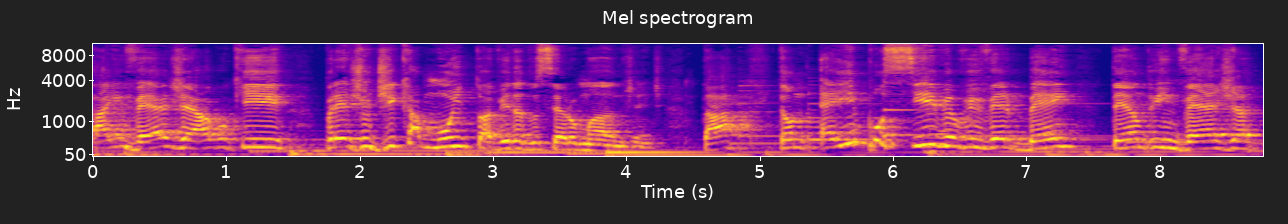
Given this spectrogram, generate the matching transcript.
a inveja é algo que prejudica muito a vida do ser humano, gente, tá? Então, é impossível viver bem tendo inveja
